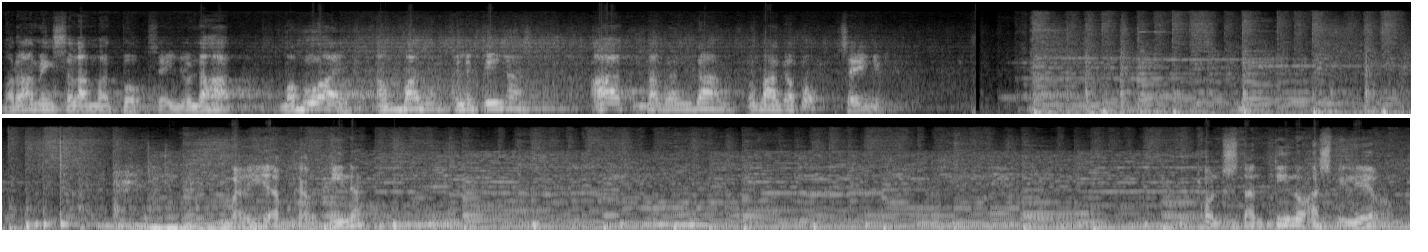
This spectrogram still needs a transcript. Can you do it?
Maraming salamat po sa inyo lahat. Mabuhay ang bagong Pilipinas at magandang umaga po sa inyo. Maria Carpina, Constantino Aspiliero,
